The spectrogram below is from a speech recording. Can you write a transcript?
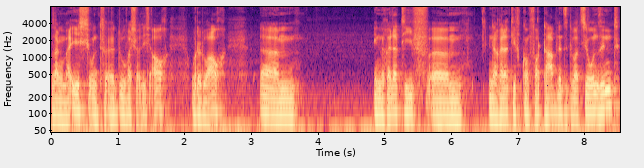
sagen wir mal ich und äh, du wahrscheinlich auch, oder du auch, ähm, in relativ ähm, in einer relativ komfortablen Situation sind.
